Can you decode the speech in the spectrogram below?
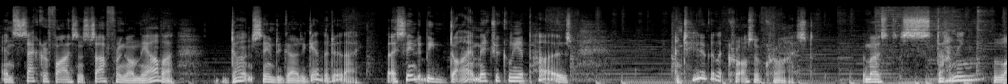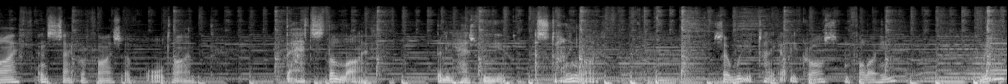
and sacrifice and suffering on the other don't seem to go together, do they? They seem to be diametrically opposed until you look at the cross of Christ, the most stunning life and sacrifice of all time. That's the life that He has for you, a stunning life. So, will you take up your cross and follow Him? Will you?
